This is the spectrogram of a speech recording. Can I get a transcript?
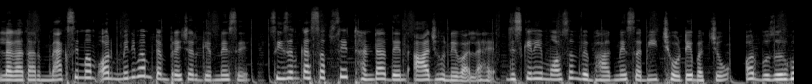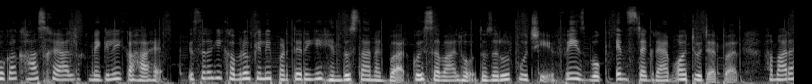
लगातार मैक्सिमम और मिनिमम टेम्परेचर गिरने से सीज़न का सबसे ठंडा दिन आज होने वाला है, जिसके लिए मौसम विभाग ने सभी छोटे बच्चों और बुज़ुर्गों का खास ख्याल रखने के लिए कहा है। इस तरह की खबरों के लिए पढ़ते रहिए हिंदुस्तान अखबार। कोई सवाल हो तो ज़रूर पूछिए फेसबुक इंस्टाग्राम और ट्विटर पर। हमारा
